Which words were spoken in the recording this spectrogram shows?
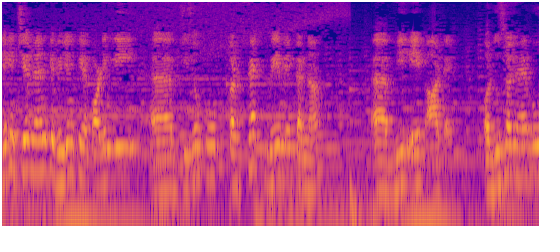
लेकिन चेयरमैन के विजन के अकॉर्डिंगली चीज़ों को परफेक्ट वे में करना भी एक आर्ट है। और दूसरा जो है वो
